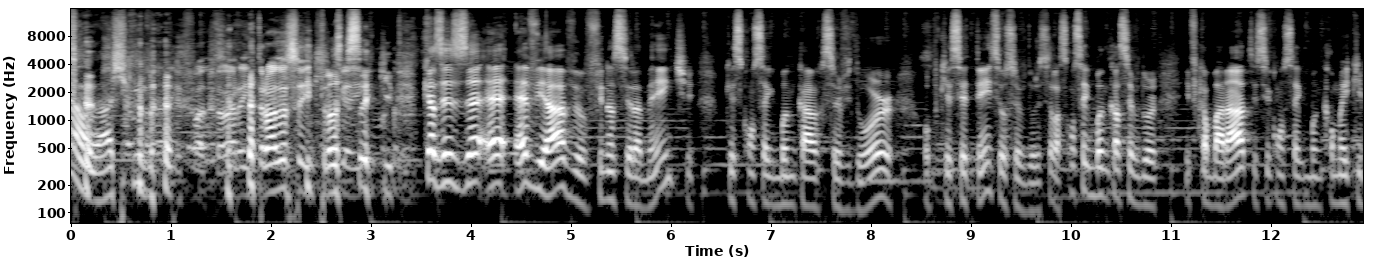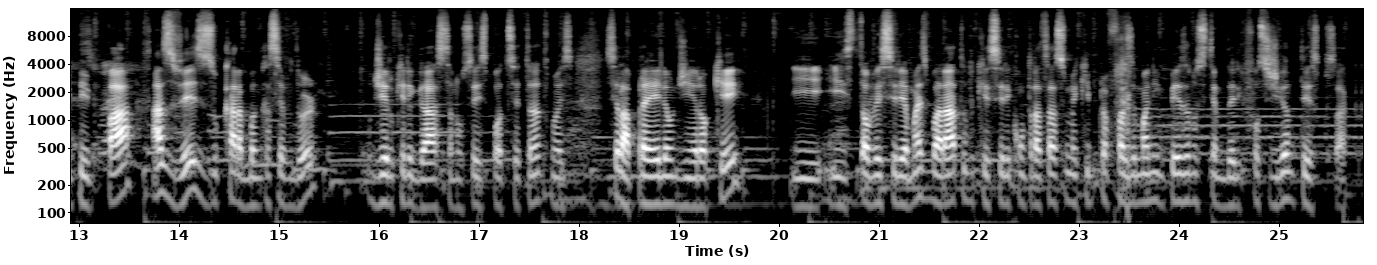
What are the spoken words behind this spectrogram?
Não, eu acho que Refatora e troca sua equipe. Aí. essa equipe. Porque às vezes é, é, é viável financeiramente, porque você consegue bancar servidor, ou porque você tem seu servidor, sei lá, você consegue bancar servidor e fica barato, e você consegue bancar uma equipe pá. Às vezes o cara banca servidor, o dinheiro que ele gasta, não sei se pode ser tanto, mas sei lá, pra ele é um dinheiro ok. E, e talvez seria mais barato do que se ele contratasse uma equipe pra fazer uma limpeza no sistema dele que fosse gigantesco, saca?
